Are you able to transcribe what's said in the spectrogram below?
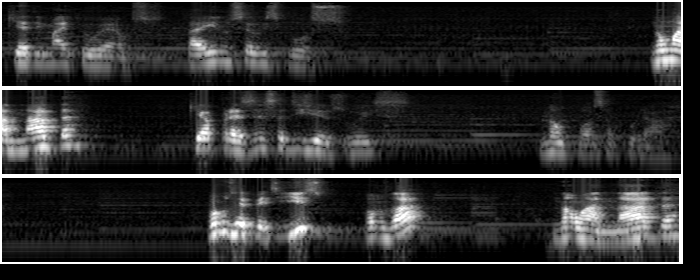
que é de Michael Wells. Está aí no seu esboço. Não há nada que a presença de Jesus não possa curar. Vamos repetir isso? Vamos lá? Não há nada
